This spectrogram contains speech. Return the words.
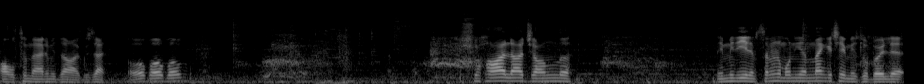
altı mermi daha güzel. Hop hop hop. Şu hala canlı. Emin değilim. Sanırım onun yanından geçemeyiz o böyle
